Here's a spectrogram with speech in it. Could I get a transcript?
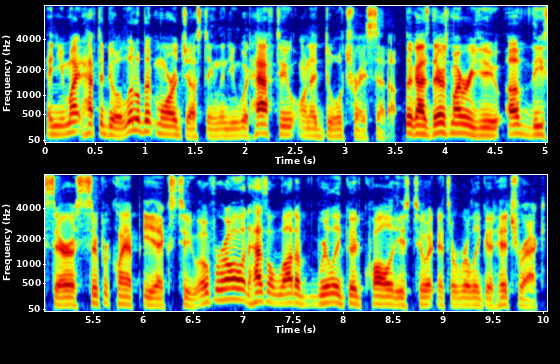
and you might have to do a little bit more adjusting than you would have to on a dual tray setup. So guys, there's my review of the Saris Super Clamp EX2. Overall, it has a lot of really good qualities to it. It's a really good hitch rack.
